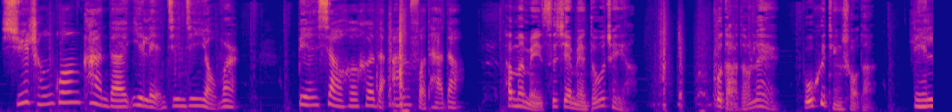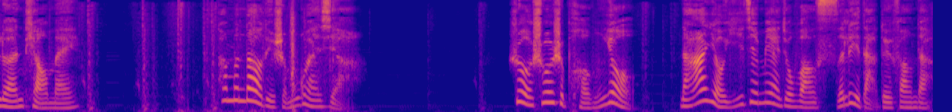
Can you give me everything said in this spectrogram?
徐成光看得一脸津津有味儿，边笑呵呵的安抚他道：“他们每次见面都这样，不打到累不会停手的。”林鸾挑眉：“他们到底什么关系啊？”若说是朋友，哪有一见面就往死里打对方的？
